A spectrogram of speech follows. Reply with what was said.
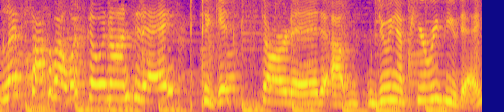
Let's talk about what's going on today. To get started, um, doing a peer review day,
